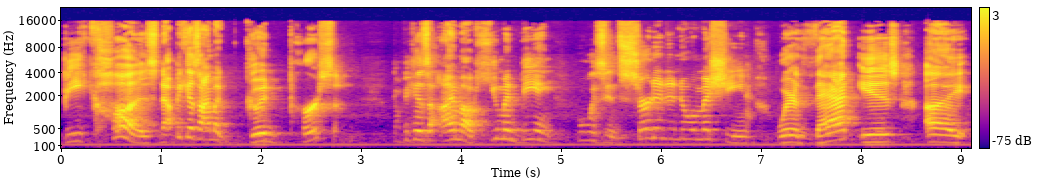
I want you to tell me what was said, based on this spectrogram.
because, not because I'm a good person, but because I'm a human being who was inserted into a machine where that is a,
